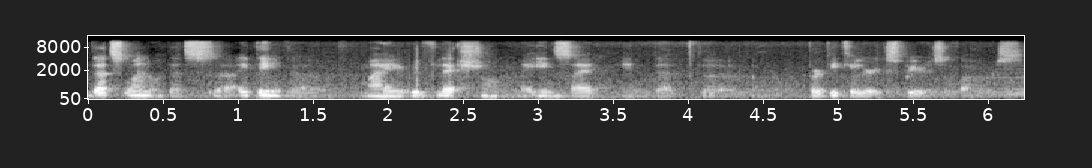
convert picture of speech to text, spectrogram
that's one of that's uh, I think uh, my reflection, my insight in that uh, particular experience of ours.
